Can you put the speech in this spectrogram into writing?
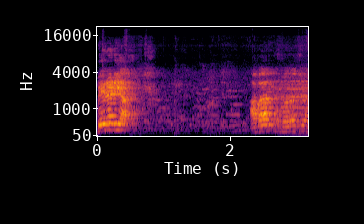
বেরাড়িয়া আবার মনে হচ্ছে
